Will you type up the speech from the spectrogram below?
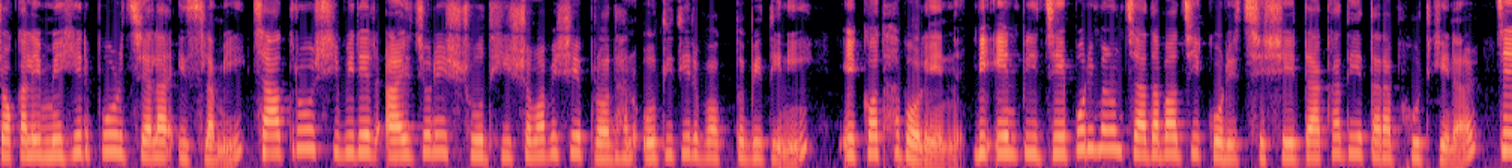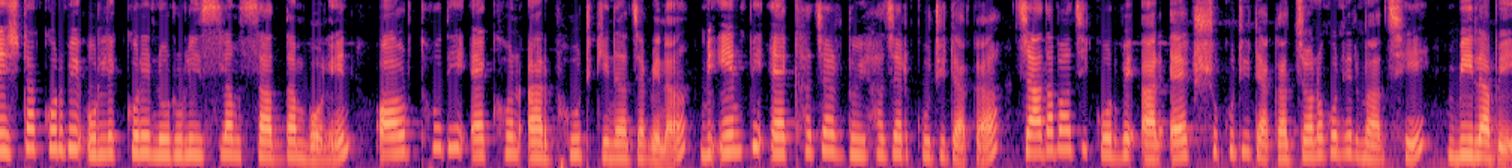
সকালে মেহেরপুর জেলা ইসলামী ছাত্র শিবিরের আয়োজনে সুধী সমাবেশে প্রধান অতিথির বক্তব্যে তিনি এ কথা বলেন। বিএনপি যে পরিমাণ চাঁদাবাজি করেছে, সে টাকা দিয়ে তারা ভোট কেনার চেষ্টা করবে, উল্লেখ করে নুরুল ইসলাম সাদ্দাম বলেন অর্থ দিয়ে এখন আর ভোট কেনা যাবে না। বিএনপি এক হাজার, দুই হাজার কোটি টাকা চাঁদাবাজি করবে আর একশো কোটি টাকা জনগণের মাঝে বিলাবে।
